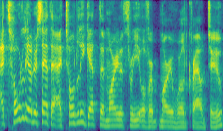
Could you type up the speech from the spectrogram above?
I totally understand that. I totally get the Mario Three over Mario World crowd too,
